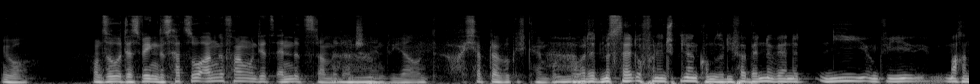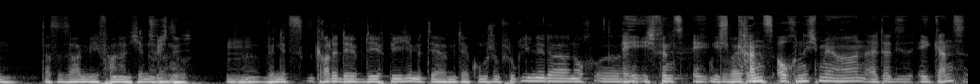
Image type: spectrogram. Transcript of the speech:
ja. Und so, deswegen, das hat so angefangen und jetzt endet es damit Ah. anscheinend wieder. Und ah, ich habe da wirklich keinen Bock drauf. aber das müsste halt auch von den Spielern kommen. So die Verbände werden das nie irgendwie machen, dass sie sagen, wir fahren da nicht hin Natürlich oder nicht. So. Mhm. Ne? Wenn jetzt gerade der DFB hier mit der, mit der komischen Fluglinie da noch. Äh, Ey, ich find's, ey, ich so kann's auch nicht mehr hören, Alter. Diese, ey, ganz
